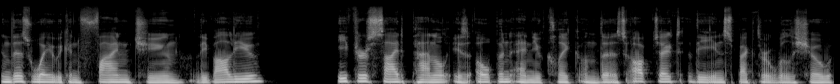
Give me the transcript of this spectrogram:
In this way, we can fine tune the value. If your side panel is open and you click on this object, the inspector will show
